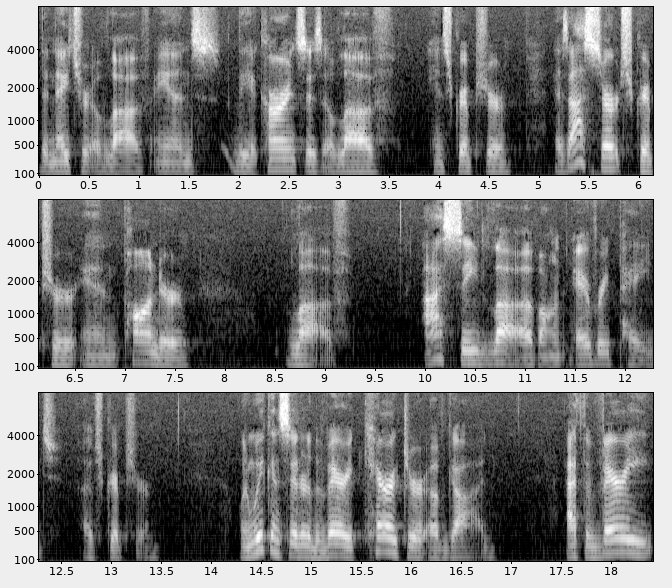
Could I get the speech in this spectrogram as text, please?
the nature of love and the occurrences of love in Scripture, as I search Scripture and ponder love, I see love on every page of Scripture. When we consider the very character of God, at the very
